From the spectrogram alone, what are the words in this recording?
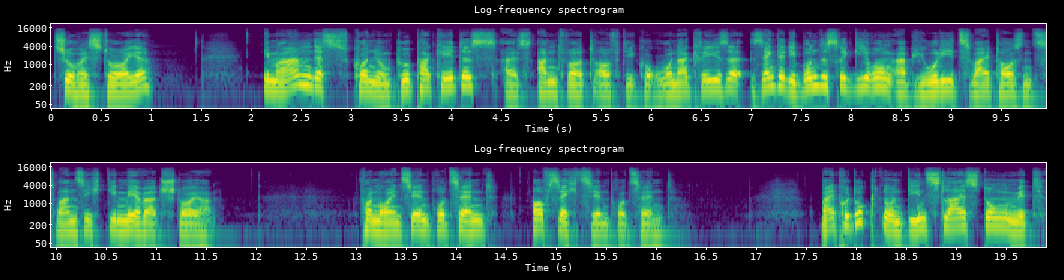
Zur Historie. Im Rahmen des Konjunkturpaketes als Antwort auf die Corona-Krise senkte die Bundesregierung ab Juli 2020 die Mehrwertsteuer von 19 Prozent auf 16 Prozent. Bei Produkten und Dienstleistungen mit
